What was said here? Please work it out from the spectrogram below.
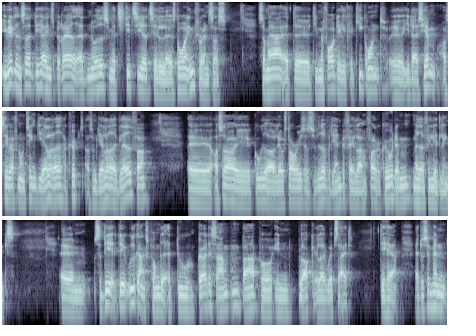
I virkeligheden så er det her inspireret af noget, som jeg tit siger til øh, store influencers, som er, at øh, de med fordel kan kigge rundt øh, i deres hjem og se, hvad for nogle ting de allerede har købt, og som de allerede er glade for, øh, og så øh, gå ud og lave stories og så videre, hvor de anbefaler folk at købe dem med affiliate links. Øhm, så det, det er udgangspunktet, at du gør det samme bare på en blog eller et website. Det her. At du simpelthen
